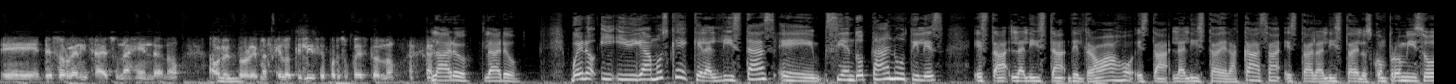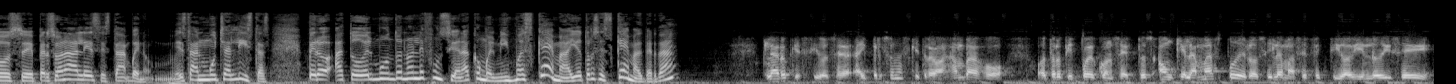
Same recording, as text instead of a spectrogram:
eh, desorganizada es una agenda, ¿no? Ahora, el problema es que lo utilice, por supuesto, ¿no? Claro, claro. Bueno, y, y digamos que, que las listas, eh, siendo tan útiles, está la lista del trabajo, está la lista de la casa, está la lista de los compromisos eh, personales, está, bueno, están muchas listas, pero a todo el mundo no le funciona como el mismo esquema, hay otros esquemas, ¿verdad? Claro que sí, o sea, hay personas que trabajan bajo otro tipo de conceptos, aunque la más poderosa y la más efectiva, bien lo dice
